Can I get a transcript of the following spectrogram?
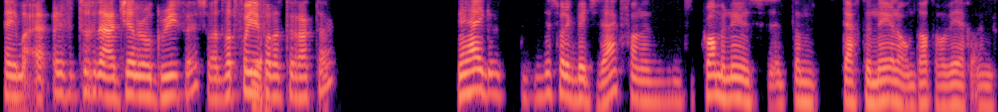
hey, maar eh, even terug naar General Grievous. Wat, wat vond je Ja. van het karakter? Nee, ja, ik, dit is wat ik een beetje zeg, van, het kwam ineens ten, ter tonele omdat er weer een,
